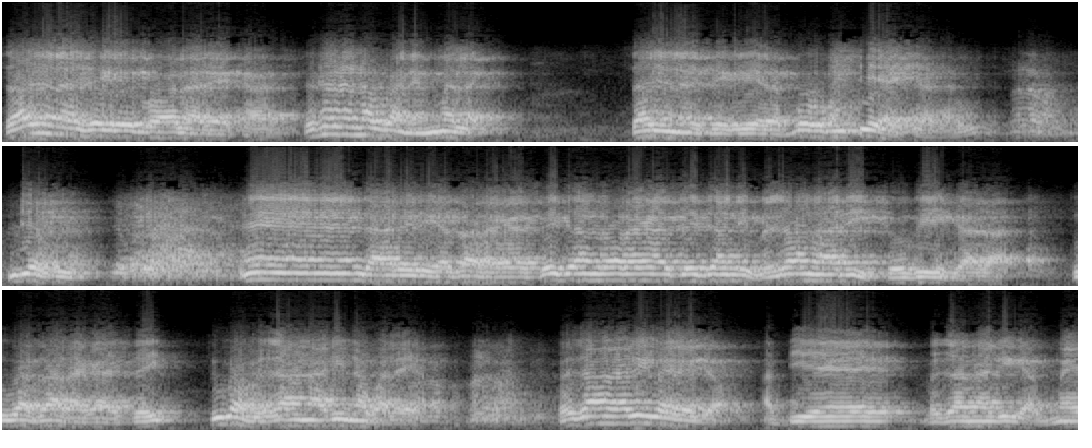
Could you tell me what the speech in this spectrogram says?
စားရင်တဲ့စိတ်ကလေးပေါ်လာတဲ့အခါတခါတော့နောက်ကနေမက်လိုက်စားရင်တဲ့စိတ်ကလေးကပို့ပြီးပြည့်ရချတာဟုတ်ပြည့်ဘူးအင်းဒါလေးတွေကသာရကစိတ်ကံတော်ရကစိတ်တန်းဒီဗဇာနာတိဆိုပြီးကြတာ သူကသာရကစိတ်သူကဗဇာနာတိနောက်ကလည်းပဇာနာတိလိုက်တော့အပြေပဇာနာတိကမဲ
